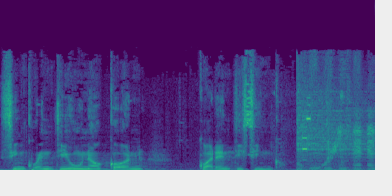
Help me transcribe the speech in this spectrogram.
51,45.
